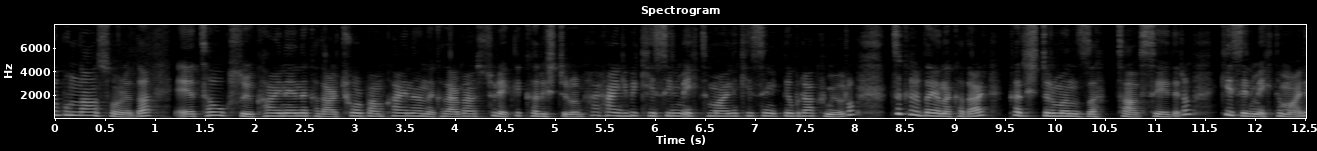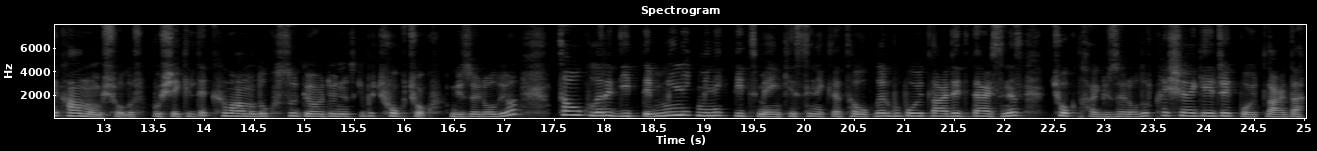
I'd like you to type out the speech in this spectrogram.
Ve bundan sonra da e, tavuk suyu kaynayana kadar, çorbam kaynayana kadar ben sürekli karıştırıyorum. Herhangi bir kesilme ihtimalini kesinlikle bırakmıyorum. Tıkırdayana kadar karıştırmanızı tavsiye ederim. Kesilme ihtimali kalmamış olur. Bu şekilde kıvamı dokusu gördüğünüz gibi çok çok güzel oluyor. Tavukları dittim. Minik minik ditmeyin kesinlikle tavukları. Bu boyutlarda didersiniz çok daha güzel olur. Kaşığa gelecek boyutlarda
